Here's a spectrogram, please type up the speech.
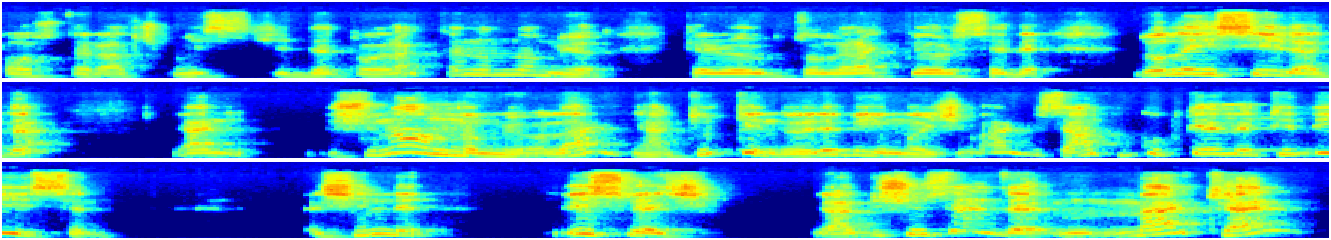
poster açmış şiddet olarak tanımlamıyor. Terör örgütü olarak görse de. Dolayısıyla da yani şunu anlamıyorlar. Yani Türkiye'nin öyle bir imajı var ki sen hukuk devleti değilsin. E şimdi İsveç yani düşünsenize Merkel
